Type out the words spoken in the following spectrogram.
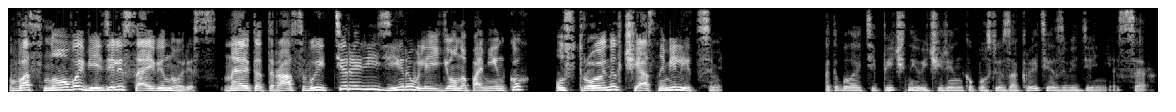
вас снова видели Сайви Норрис. На этот раз вы терроризировали ее на поминках, устроенных частными лицами. Это была типичная вечеринка после закрытия заведения, сэр.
